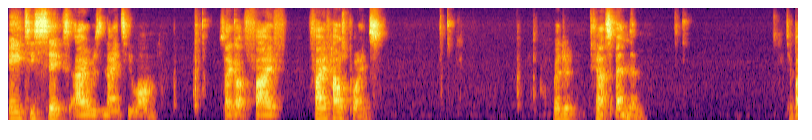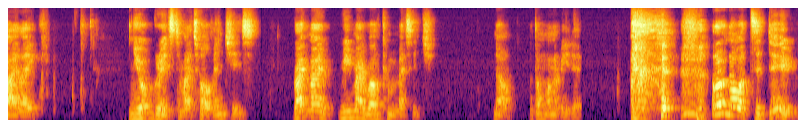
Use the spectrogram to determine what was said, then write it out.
86, I was 91. So I got five five house points. Where do, can I spend them? To buy like new upgrades to my 12 inches. Write my read my welcome message. No, I don't want to read it. I don't know what to do.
